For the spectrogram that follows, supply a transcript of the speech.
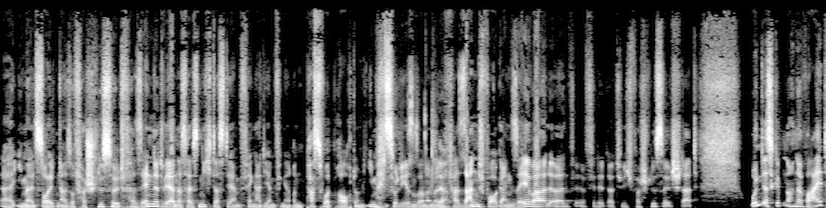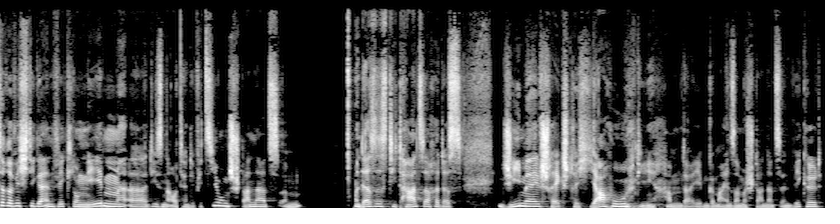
Äh, E-Mails sollten also verschlüsselt versendet werden. Das heißt nicht, dass der Empfänger, die Empfängerin ein Passwort braucht, um die E-Mail zu lesen, sondern Klar. nur der Versandvorgang selber äh, findet natürlich verschlüsselt statt. Und es gibt noch eine weitere wichtige Entwicklung neben äh, diesen Authentifizierungsstandards. Ähm, und das ist die Tatsache, dass Gmail, Schrägstrich Yahoo, die haben da eben gemeinsame Standards entwickelt,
